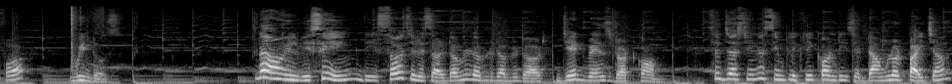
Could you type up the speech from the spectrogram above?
for Windows. Now we'll be seeing the search result www.jetbrains.com. So just you know simply click on this download PyCharm.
